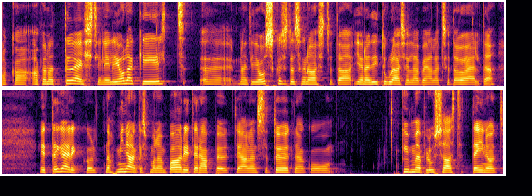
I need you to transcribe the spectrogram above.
aga, aga nad tõesti, neil ei ole keelt äh,, nad ei oska seda sõnastada ja nad ei tule selle peale, et seda öelda et tegelikult noh, mina, kes ma olen baariterapeut ja olen seda tööd nagu kümme pluss aastat teinud,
